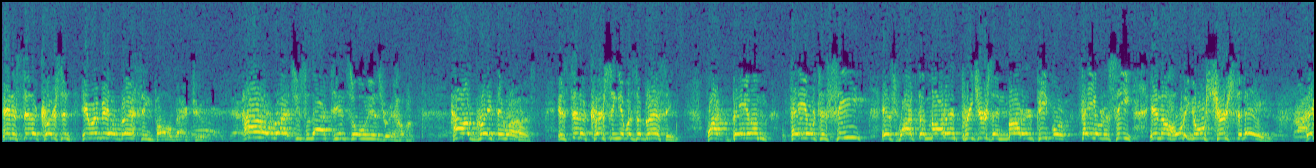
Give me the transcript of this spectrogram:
and instead of cursing, it would be a blessing fall back to him. How righteous of thy tents, O Israel! How great they was! Instead of cursing, it was a blessing. What Balaam failed to see is what the modern preachers and modern people fail to see in the Holy Ghost church today. They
